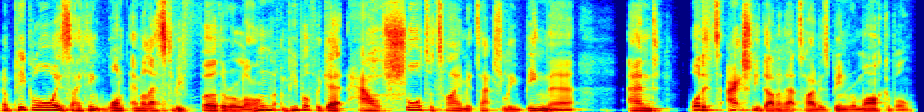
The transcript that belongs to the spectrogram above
you know, people always, I think, want MLS to be further along, and people forget how short a time it's actually been there. And what it's actually done in that time has been remarkable.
